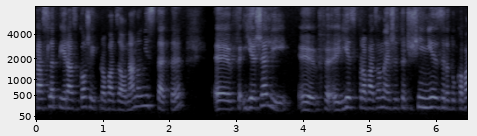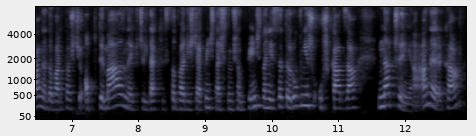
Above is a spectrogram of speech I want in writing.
raz lepiej, raz gorzej prowadzona. No niestety, jeżeli jest prowadzone, jeżeli to ciśnienie nie jest zredukowane do wartości optymalnych, czyli takich 125 na 75, to niestety również uszkadza naczynia. A nerka,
